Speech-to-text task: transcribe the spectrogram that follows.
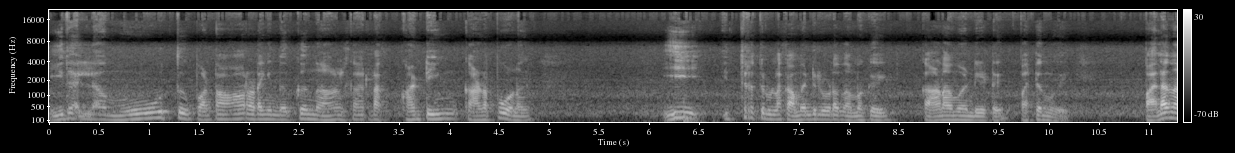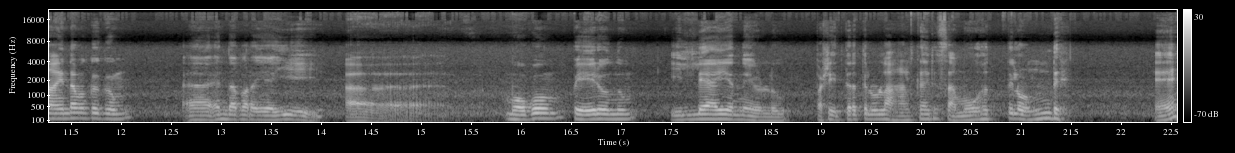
ഇതെല്ലാം മൂത്ത് പട്ടാറടങ്ങി നിൽക്കുന്ന ആൾക്കാരുടെ കടിയും കഴപ്പുമാണ് ഈ ഇത്തരത്തിലുള്ള കമന്റിലൂടെ നമുക്ക് കാണാൻ വേണ്ടിയിട്ട് പറ്റുന്നത്. പല നായന്റെ മക്കൾക്കും എന്താ പറയുക ഈ മുഖവും പേരൊന്നും ഇല്ല എന്നേ ഉള്ളൂ. പക്ഷെ ഇത്തരത്തിലുള്ള ആൾക്കാർ സമൂഹത്തിലുണ്ട്. ഏ?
